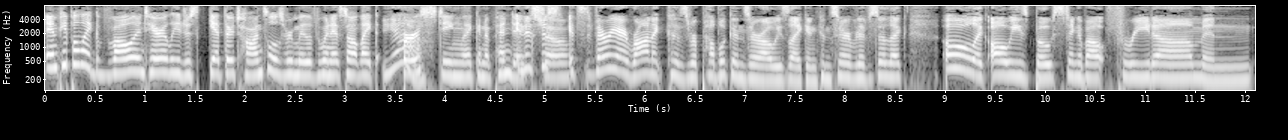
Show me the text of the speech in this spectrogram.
and people like voluntarily just get their tonsils removed when it's not like Yeah. bursting like an appendix. and it's just so- it's very ironic because republicans are always like and conservatives are like oh like always boasting about freedom and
